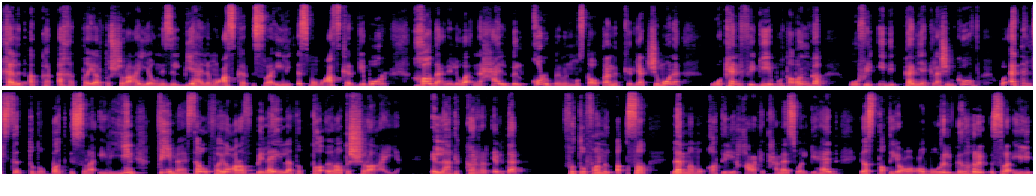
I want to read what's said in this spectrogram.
خالد أكر أخذ طيارته الشراعية ونزل بيها لمعسكر إسرائيلي اسمه معسكر جيبور خاضع للواء نحال بالقرب من مستوطنة كريات شمونة وكان في جيبه طبنجة وفي الإيد التانية كلاشينكوف وقتل ست ضباط إسرائيليين فيما سوف يعرف بليلة الطائرات الشراعية اللي هتتكرر إمتى؟ في طوفان الأقصى لما مقاتلي حركة حماس والجهاد يستطيعوا عبور الجدار الإسرائيلي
